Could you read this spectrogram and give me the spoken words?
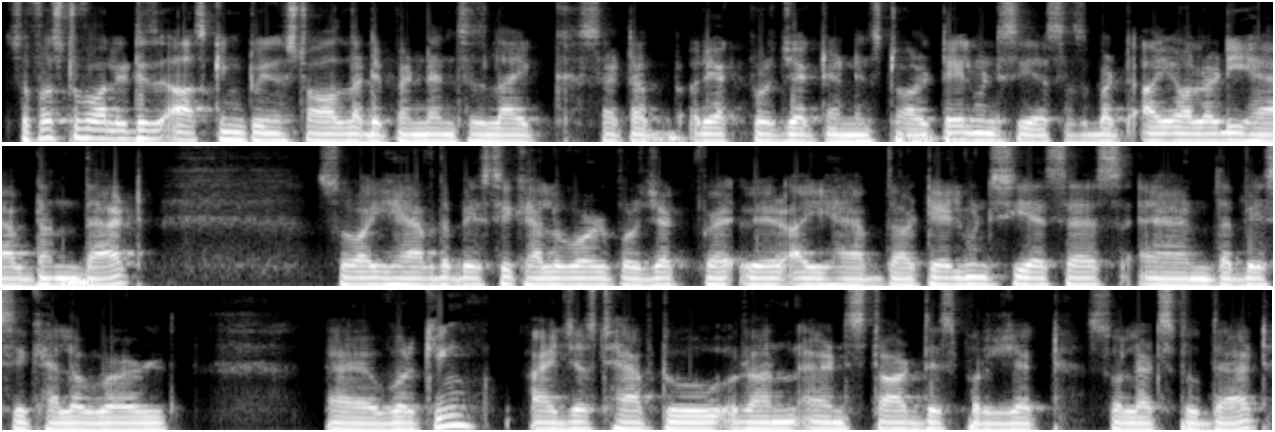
So first of all, it is asking to install the dependencies like setup React project and install Tailwind CSS, but I already have done that so I have the basic hello world project where, I have the tailwind CSS and the basic hello world uh, working. I just have to run and start this project. So let's do that.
